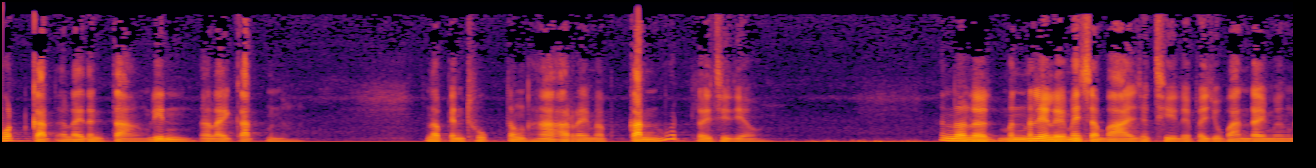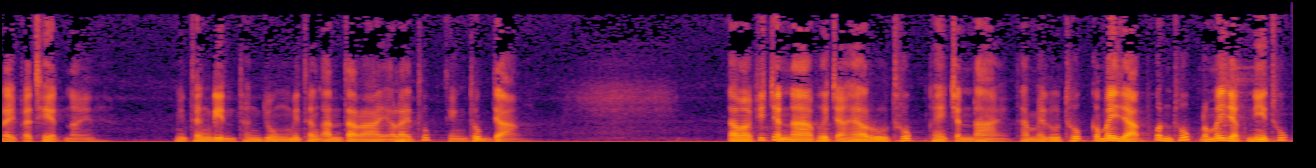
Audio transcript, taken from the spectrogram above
มดกัดอะไรต่าง ๆ ลิ้นอะไรกัดมันเราเป็นทุกข์ต้องหาอะไรมากันมดเลยทีเดียว เราเลยมันไม่เลยเลย ไม่สบายสักทีเลยไปอยู่บ้านใดเมืองใดประเทศไหน มีทั้งดินทั้งยุง มีทั้งอันตรายอะไรทุกสิ่งทุกอย่างเรามาพิจารณาเพื่อจะให้รู้ทุกข์ให้จันได้ ถ้าไม่รู้ทุกข์ก็ไม่อยากพ้นทุกข์เราไม่อยากหนีทุกข์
